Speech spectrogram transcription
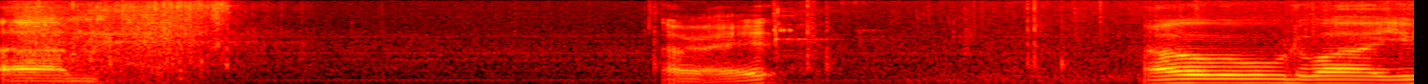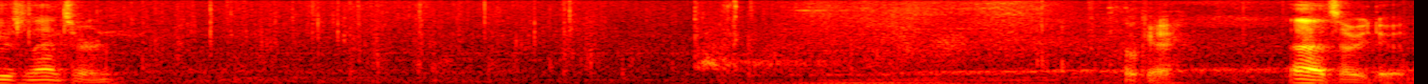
Um. Alright. How do I use lantern? Okay. Uh, that's how we do it.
